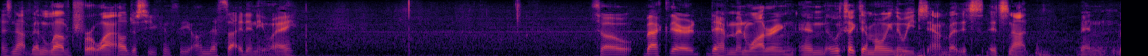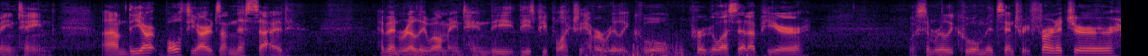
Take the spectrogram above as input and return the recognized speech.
has not been loved for a while, just so you can see on this side anyway. So back there, they haven't been watering, and it looks like they're mowing the weeds down, but it's it's not been maintained. Um, the yard, both yards on this side have been really well maintained. The, these people actually have a really cool pergola set up here with some really cool mid-century furniture.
